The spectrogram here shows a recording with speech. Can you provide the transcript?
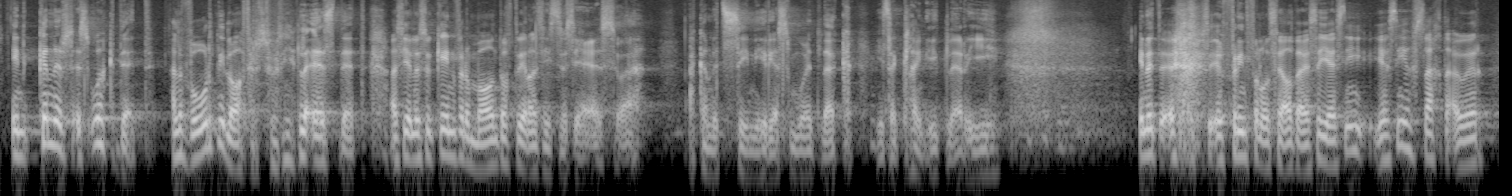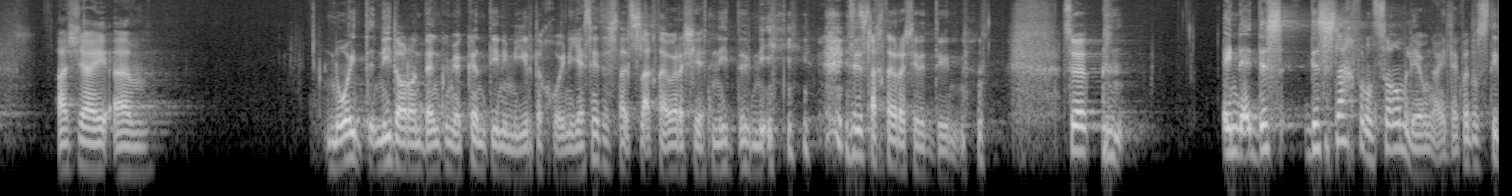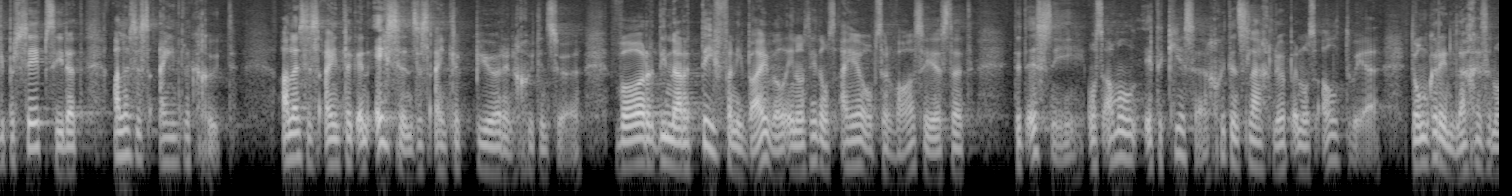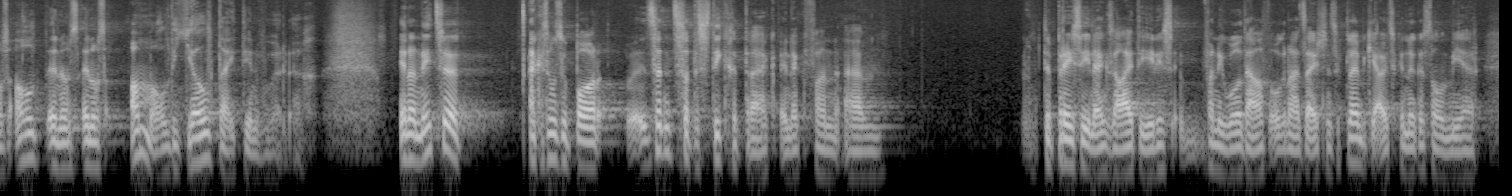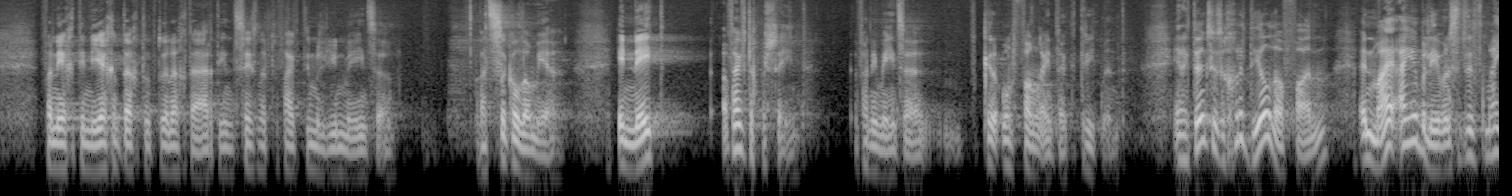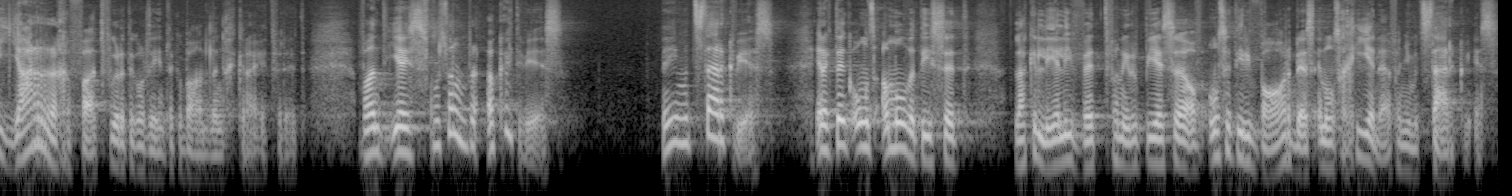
En kinders is ook dit. Hulle word nie later so nie, hulle is dit. As jy hulle so ken vir 'n maand of twee, dan sê jy soos jy is so. Ek kan dit sien hier is moontlik. Hier's 'n klein Hitler hier. En dit 'n vriend van ons sê altyd, hy sê jy's nie jy's nie 'n slegte ouer as jy ehm um, nooit nie daaraan dink om jou kind teen die muur te gooi nie. Jy's net 'n slegte ouer as jy dit nie doen nie. Jy's 'n slegte ouer as jy dit doen. So en dis dis sleg vir ons samelewing eintlik want ons het hierdie persepsie dat alles is eintlik goed. Alles is eintlik in essence is eintlik pure en goed en so. Waar die narratief van die Bybel en ons net ons eie observasie is dat dit is nie. Ons almal het 'n keuse. Goed en sleg loop in ons albei. Donker en lig is in ons al in ons in ons almal die heeltyd teenwoordig. En dan net so ek het ons 'n paar sit statistiek getrek ek van ehm um, depressie en anxiety hier is van die World Health Organization. So 'n klein bietjie oudskindig is al meer van 1990 tot 2013 615 miljoen mense wat sukkel daarmee. En net 50% van die mense ontvang eintlik treatment. En ek dink soos 'n groot deel daarvan in my eie belewing het dit vir my jare gevat voordat ek ordentlike behandeling gekry het vir dit. Want jy moet wel okay te wees. Nee, jy moet sterk wees. En ek dink ons almal wat hier sit, lekker lelie wit van Europese of ons het hierdie waardes in ons gene van jy moet sterk wees.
